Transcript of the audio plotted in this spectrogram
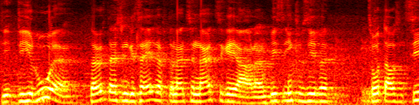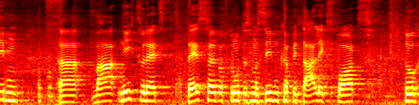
die, die Ruhe der österreichischen Gesellschaft der 1990er Jahre bis inklusive 2007 äh, war nicht zuletzt deshalb aufgrund des massiven Kapitalexports durch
